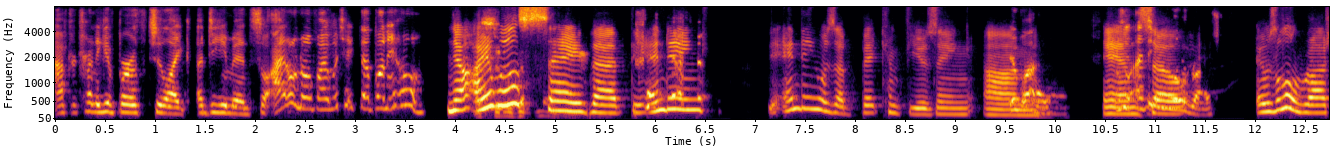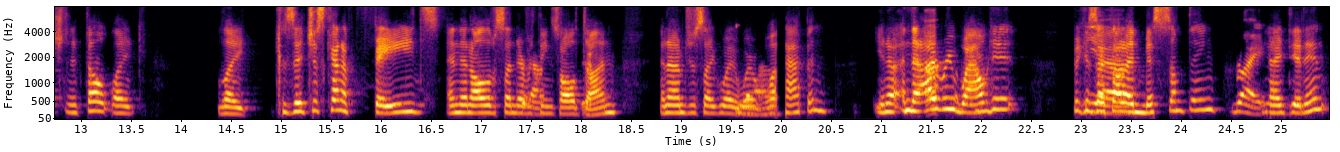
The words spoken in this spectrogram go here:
after trying to give birth to like a demon. So i don't know if i would take that bunny home. Now, I will say that the ending, the ending was a bit confusing. Um, it was and it was so it was a little rushed. and It felt like, like, because it just kind of fades, and then all of a sudden Yeah. everything's all done, and I'm just like, wait, where, Yeah. what happened? You know, and then I rewound it because I thought I missed something. right and I didn't,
